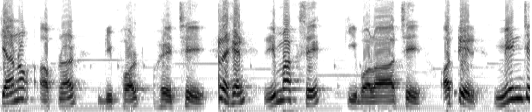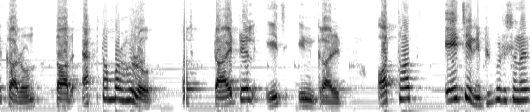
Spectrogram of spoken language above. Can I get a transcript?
কেন আপনার ডিফল্ট হয়েছে? দেখেন রিমার্কসে কি বলা আছে? অর্থের মেন যে কারণ, তার এক নম্বর হলো টাইটেল ইজ ইনকারেক্ট অর্থাৎ এই যে রিভিউরেশনের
